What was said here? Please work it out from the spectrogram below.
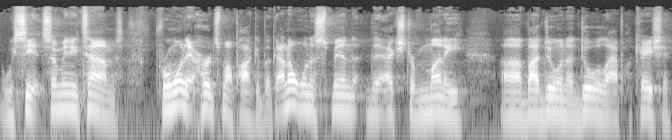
We see it so many times. For one, it hurts my pocketbook. I don't want to spend the extra money uh, by doing a dual application.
